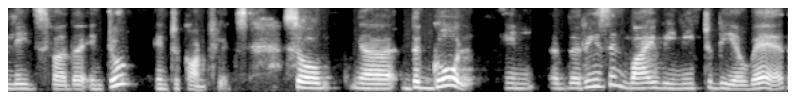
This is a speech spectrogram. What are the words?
leads further into into conflicts. So uh, the goal in uh, the reason why we need to be aware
